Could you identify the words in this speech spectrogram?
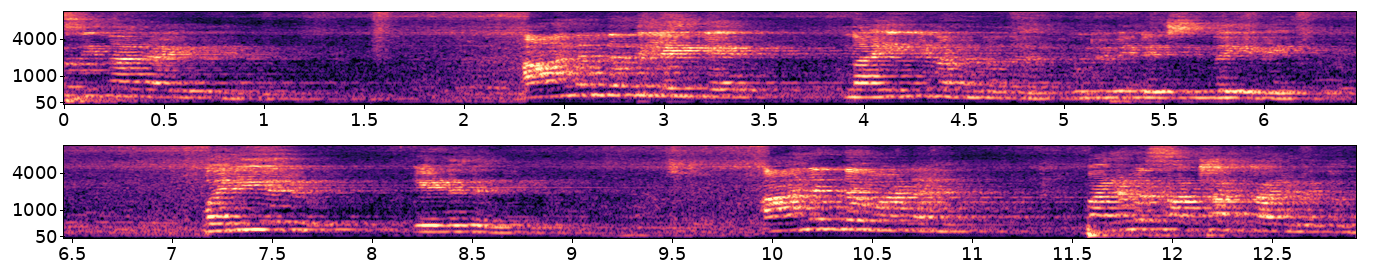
ശ്രീനാരായണനും ആനന്ദത്തിലേക്ക് നയിക്കണമെന്നത് ഗുരുവിന്റെ ചിന്തയിലെ വലിയൊരു ഏട് തന്നെയാണ് ആനന്ദമാണ് പരമസാക്ഷാത്കാരമെന്നും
